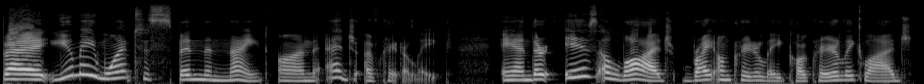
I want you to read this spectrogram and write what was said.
But you may want to spend the night on the edge of Crater Lake. And there is a lodge right on Crater Lake called Crater Lake Lodge.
